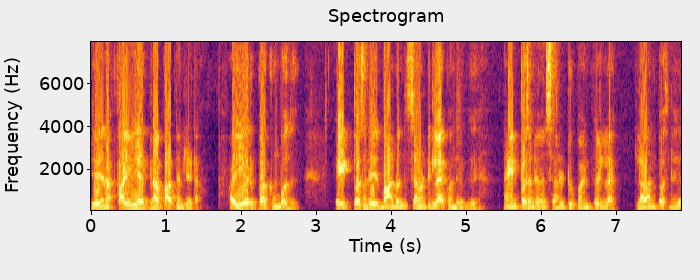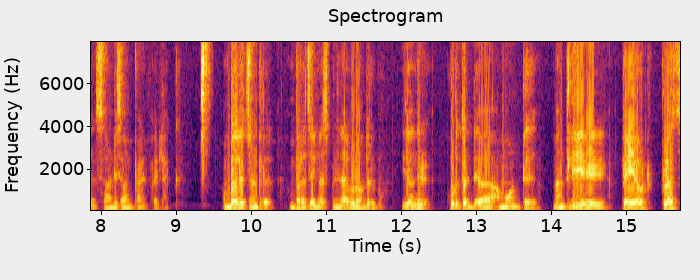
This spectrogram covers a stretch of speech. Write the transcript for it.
இதே நான் ஃபைவ் இயர்க்கு நான் பார்த்தேன் டேட்டா ஃபைவ் இயர் பார்க்கும்போது எயிட் பர்சன்டேஜ் பாண்ட் வந்து செவன்ட்டி லேக் வந்திருக்கு. நைன் பர்சன்டேஜ் வந்து seventy two point five lakh eleven percentage வந்து seventy seven point five lakh ஐம்பது லட்சம்ன்றது. ஐம்பது லட்சம் இன்வெஸ்ட் பண்ணி தான் இவ்வளோ வந்திருக்கும். இது வந்து கொடுத்த amount monthly pay out plus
